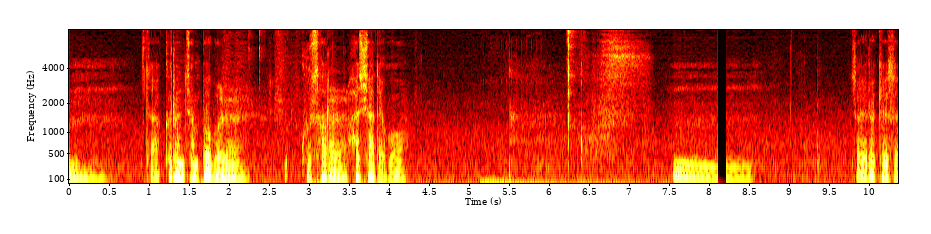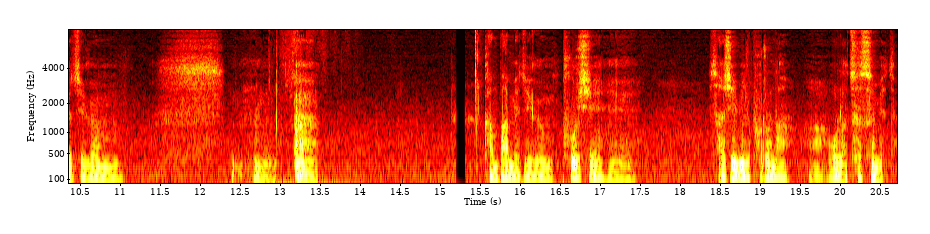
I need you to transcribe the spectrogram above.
음, 자 그런 전법을 구사를 하셔야 되고. 음, 자 이렇게 해서 지금 음, 간밤에 지금 푸시 41%나 아, 올라쳤습니다.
